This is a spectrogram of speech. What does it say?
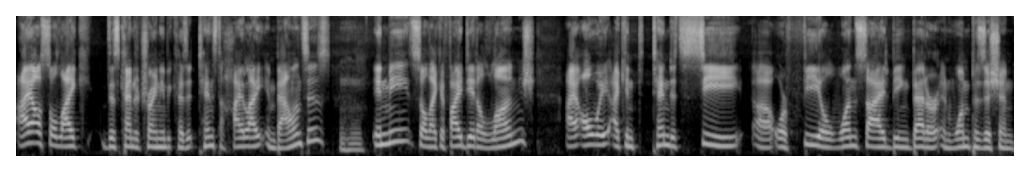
I also like this kind of training because it tends to highlight imbalances in me. So like if I did a lunge, I always I can tend to see uh, or feel one side being better in one position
